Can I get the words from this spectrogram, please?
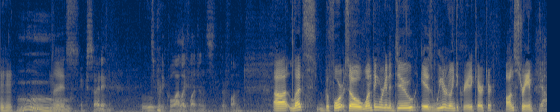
Ooh. Nice. Exciting. It's pretty cool. I like legends. They're fun. Uh, let's before. So one thing we're going to do is we are going to create a character on stream. Yeah.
